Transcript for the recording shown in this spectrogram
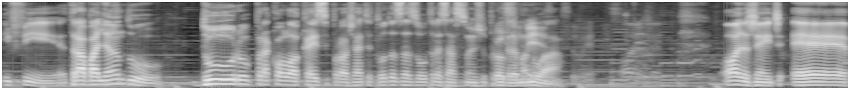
enfim, trabalhando duro para colocar esse projeto e todas as outras ações do programa mesmo, no ar. Olha, gente, é...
